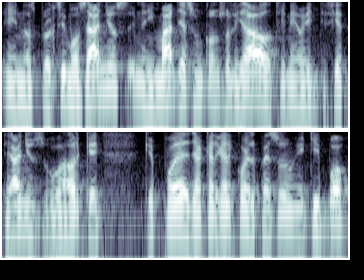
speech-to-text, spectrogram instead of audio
en los próximos años. Neymar ya es un consolidado, tiene 27 años, un jugador que que puede ya cargar con el peso de un equipo.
